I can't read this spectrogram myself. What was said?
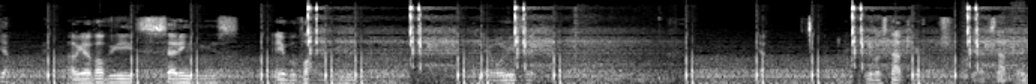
Yeah. Uh, we have all these settings, enable volume, enable music. Yeah. Enable snap turn. Yeah, snap turn.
